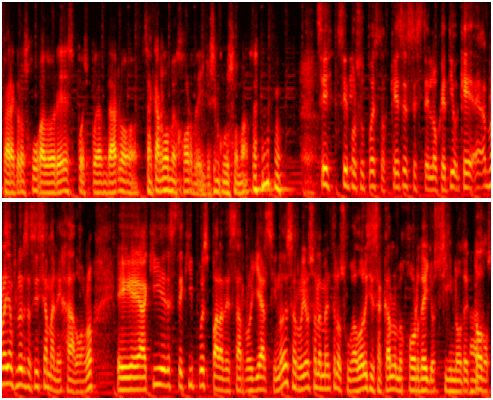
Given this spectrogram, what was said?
para que los jugadores pues, puedan darlo, sacar lo mejor de ellos, incluso más. Sí, sí, por supuesto, que ese es este, el objetivo, que Brian Flores así se ha manejado, ¿no? Eh, aquí este equipo es para desarrollar, si no desarrollar solamente los jugadores y sacar lo mejor de ellos, sino de todos.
